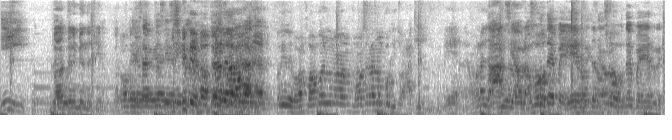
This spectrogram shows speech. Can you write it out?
Y. Todas las tenis bien de China. Exacto, sí, sí, vamos- a cerrarnos un poquito. Aquí, PR. Vamos a hablar de Ah, si hablamos nosotros, de PR, hablamos nosotros. de PR, Que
